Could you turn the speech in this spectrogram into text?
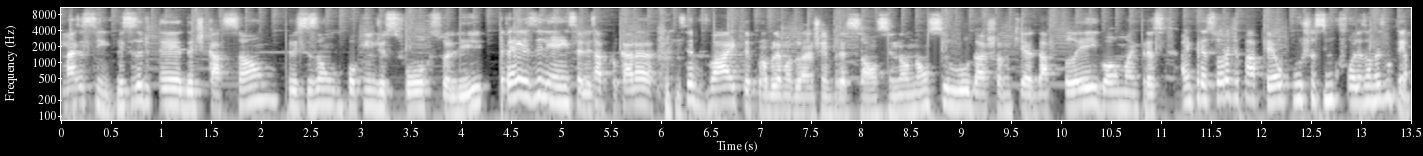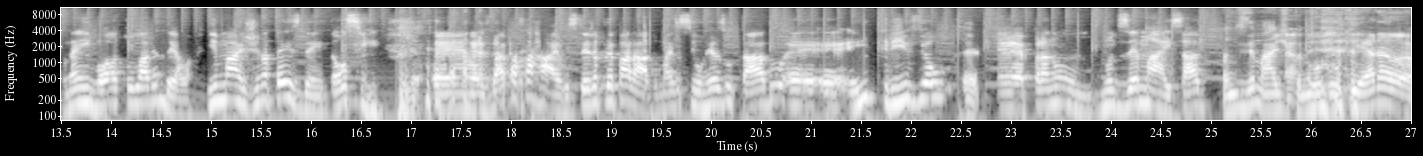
mas assim, precisa de ter dedicação, precisa um pouquinho de esforço ali, até resiliência ali, sabe? O cara, você vai ter problema durante a impressão, senão não se iluda achando que é dar play igual uma impressora. A impressora de papel puxa cinco folhas ao mesmo tempo, né? E embola tudo lá dentro dela. Imagina 3D. Então, assim, é, vai passar raiva, esteja preparado, mas assim, o resultado é, é, é incrível é. é para não, não dizer mais, sabe? Pra não dizer mágico, né? O, o, que era,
